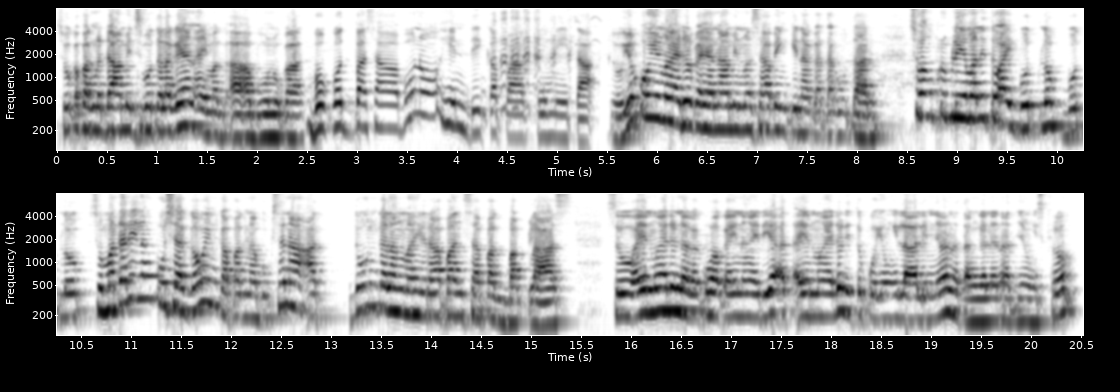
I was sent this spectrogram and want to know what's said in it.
So kapag na-damage mo talaga yan ay mag-aabuno ka. Bukod pa sa abuno, hindi ka pa kumita. So yun po yun mga idol, kaya namin masabing kinakatakutan. So ang problema nito ay bootloop, bootloop. So madali lang po siya gawin kapag nabuksan na at doon ka lang mahirapan sa pagbaklas. So, ayan mga idol, nakakuha kayo ng idea. At ayan mga idol, ito po yung ilalim niya. Natanggal na natin yung screw.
